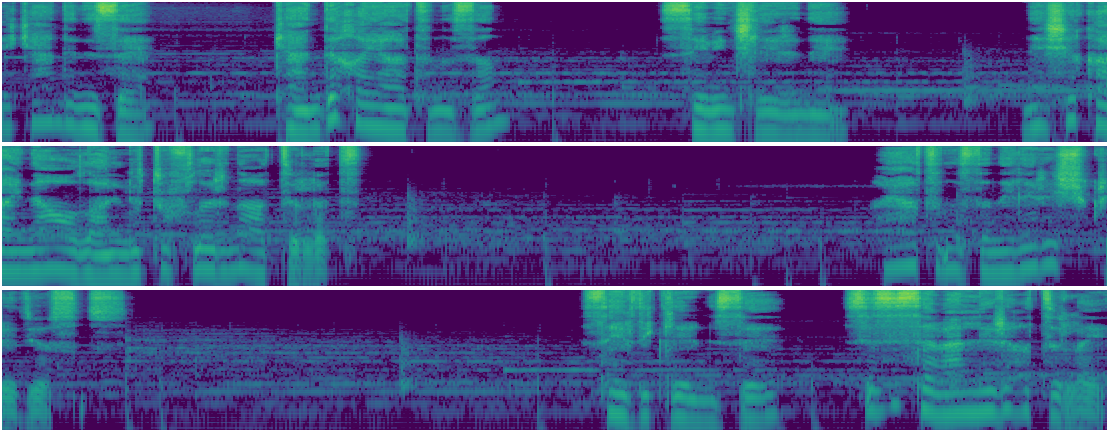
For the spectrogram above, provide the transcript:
Ve kendinize kendi hayatınızın sevinçlerini, neşe kaynağı olan lütuflarını hatırlatın. Hayatınızda nelere şükrediyorsunuz? Sevdiklerinizi, sizi sevenleri hatırlayın.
